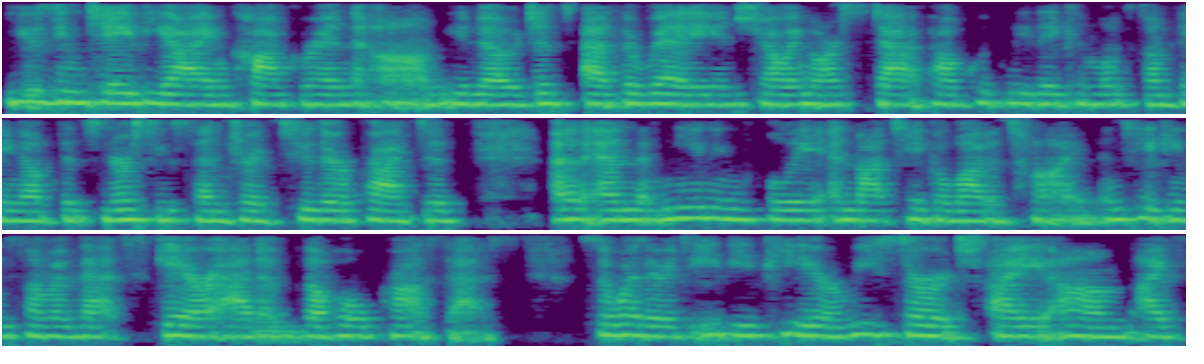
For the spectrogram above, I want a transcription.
using JBI and Cochrane, um, you know, just at the ready and showing our staff how quickly they can look something up that's nursing centric to their practice and, and meaningfully and not take a lot of time and taking some of that scare out of the whole process. So whether it's EBP or research, I, um, I,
